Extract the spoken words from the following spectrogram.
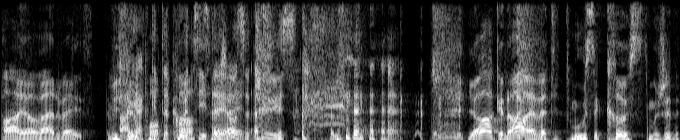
Ah ja, wer weiß. Wie Ah viele ja, gute Podcasts gute Idee. hast Also du tschüss. Ja, genau, ja, wenn du die Musik küsst, musst du wieder,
